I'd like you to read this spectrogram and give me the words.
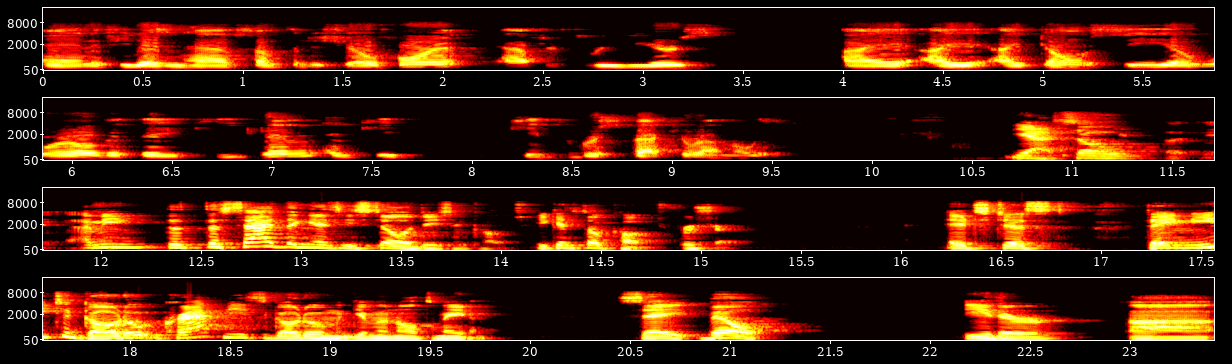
and if he doesn't have something to show for it after three years, I I, I don't see a world that they keep him and keep keep respect around the league. Yeah, so I mean, the the sad thing is he's still a decent coach. He can still coach for sure. It's just they need to go to Kraft needs to go to him and give him an ultimatum say, Bill, either uh,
